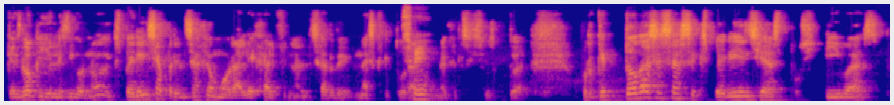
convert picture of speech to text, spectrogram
que es lo que yo les digo, ¿no? Experiencia, aprendizaje o moraleja al finalizar de una escritura, un ejercicio escritural. Porque todas esas experiencias positivas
